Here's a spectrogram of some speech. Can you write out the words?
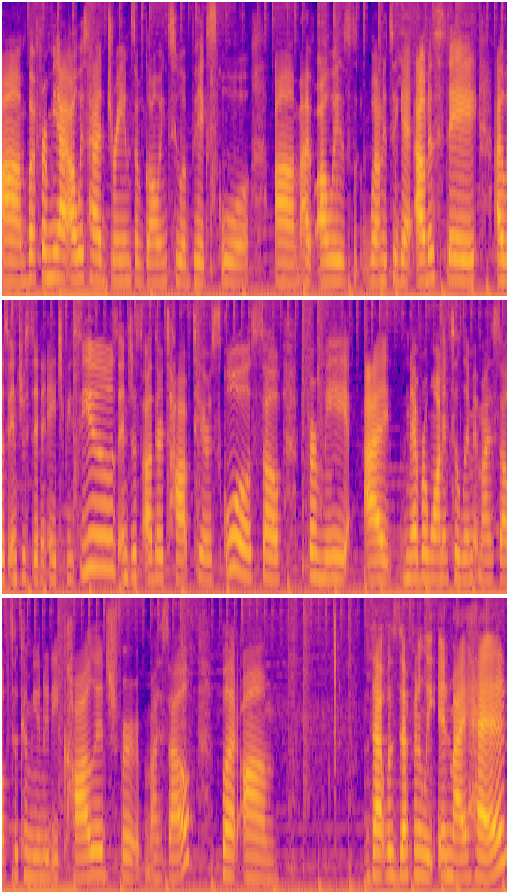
Um, but for me, I always had dreams of going to a big school. Um, I've always wanted to get out of state. I was interested in HBCUs and just other top tier schools. So for me, I never wanted to limit myself to community college for myself. But um, that was definitely in my head.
